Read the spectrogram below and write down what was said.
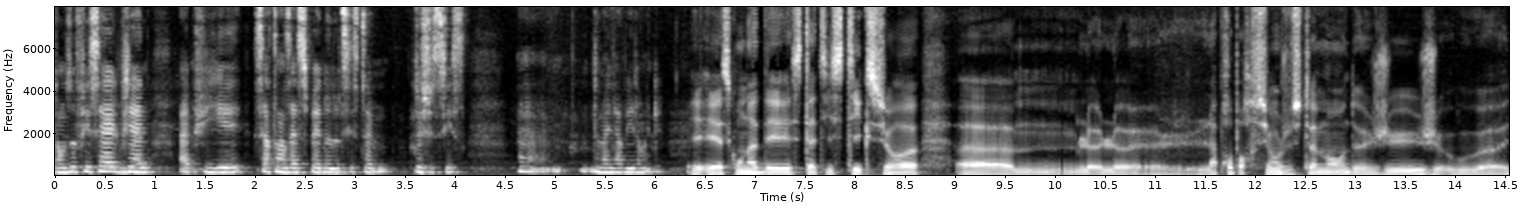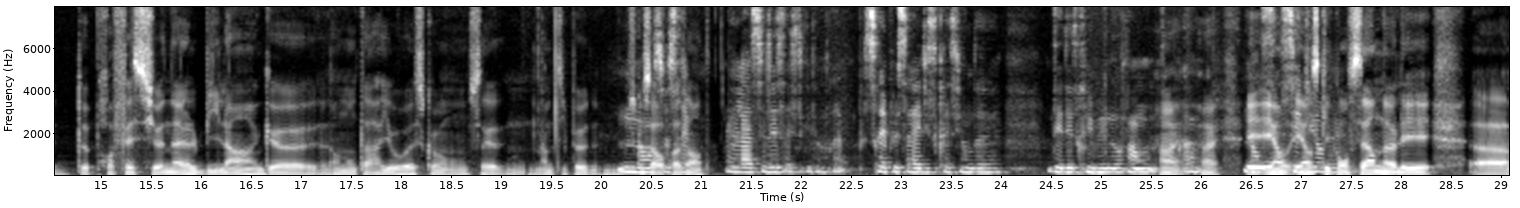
langues officielles vienne appuyer certains aspects de notre système de justice euh, de manière bilingue. Et, et est-ce qu'on a des statistiques sur euh, euh, le- le- la proportion justement de juges ou euh, de professionnels bilingues en Ontario? Est-ce qu'on sait un petit peu ce que ça ce serait- représente? Là, c'est des statistiques qui seraient- seraient plus à la discrétion de, des, des tribunaux. Enfin, Ouais, ouais. non, Et, et en, et ce qui de- concerne les, euh,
